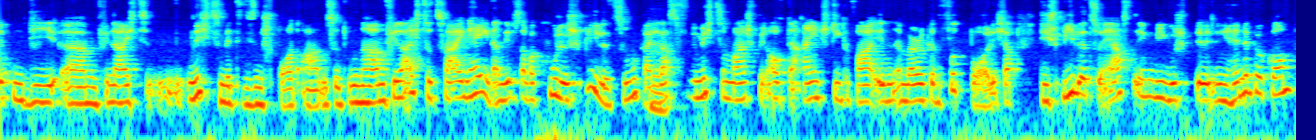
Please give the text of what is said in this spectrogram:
Leuten, die ähm, vielleicht nichts mit diesen Sportarten zu tun haben, vielleicht zu zeigen, hey, dann gibt es aber coole Spiele zu. Weil mhm. das für mich zum Beispiel auch der Einstieg war in American Football. Ich habe die Spiele zuerst irgendwie in die Hände bekommen,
